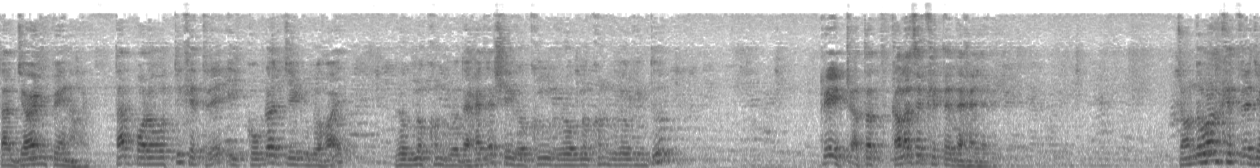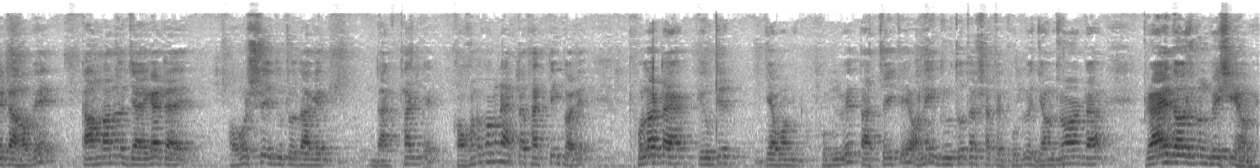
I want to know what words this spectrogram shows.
তার জয়েন্ট পেন হয়। তার পরবর্তী ক্ষেত্রে এই কোবরার যেগুলো হয়, রোগ লক্ষণগুলো দেখা যায়, সেই রোগ রোগ লক্ষণগুলো কিন্তু ক্রেট অর্থাৎ কালাচের ক্ষেত্রে দেখা যাবে। চন্দ্রবড়ার ক্ষেত্রে যেটা হবে, কামড়ানোর জায়গাটায় অবশ্যই দুটো দাগের দাগ থাকবে। কখনো কখনো একটা থাকতেই পারে। ফোলাটা কেউটের যেমন ফুলবে, তার চাইতে অনেক দ্রুততার সাথে ফুলবে। যন্ত্রণাটা প্রায় দশ গুণ বেশি হবে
